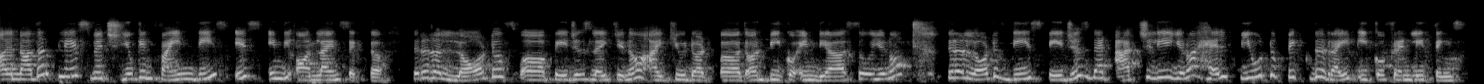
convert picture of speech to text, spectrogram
another place which you can find these is in the online sector there are a lot of uh, pages like you know iq.earth or Beco India. So you know there are a lot of these pages that actually you know help you to pick the right eco-friendly things.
